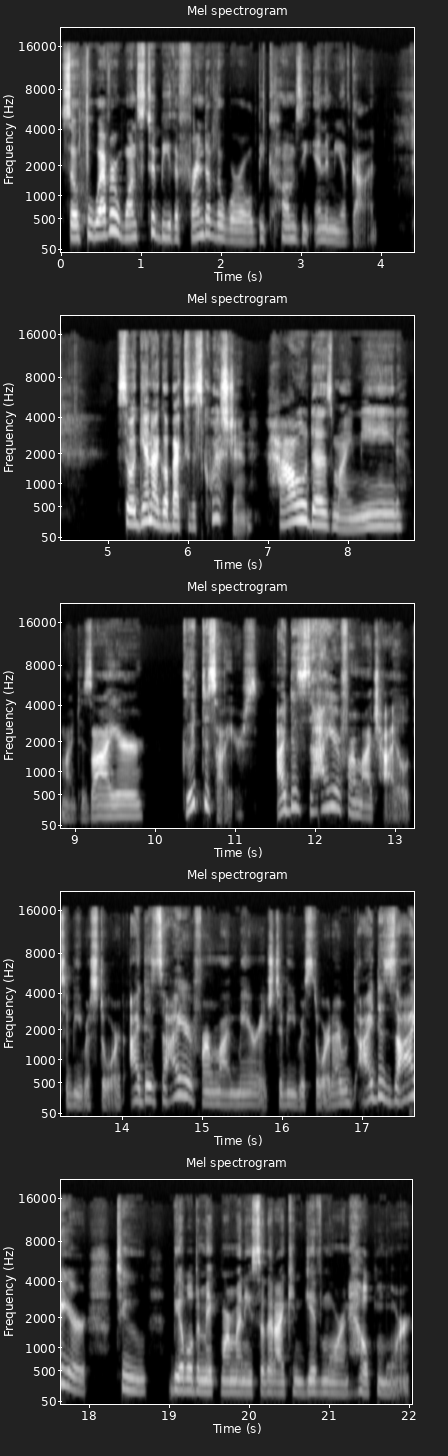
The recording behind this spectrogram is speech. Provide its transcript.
So whoever wants to be the friend of the world becomes the enemy of God. So again, I go back to this question How does my need, my desire, good desires, I desire for my child to be restored. I desire for my marriage to be restored. I, I desire to be able to make more money so that I can give more and help more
